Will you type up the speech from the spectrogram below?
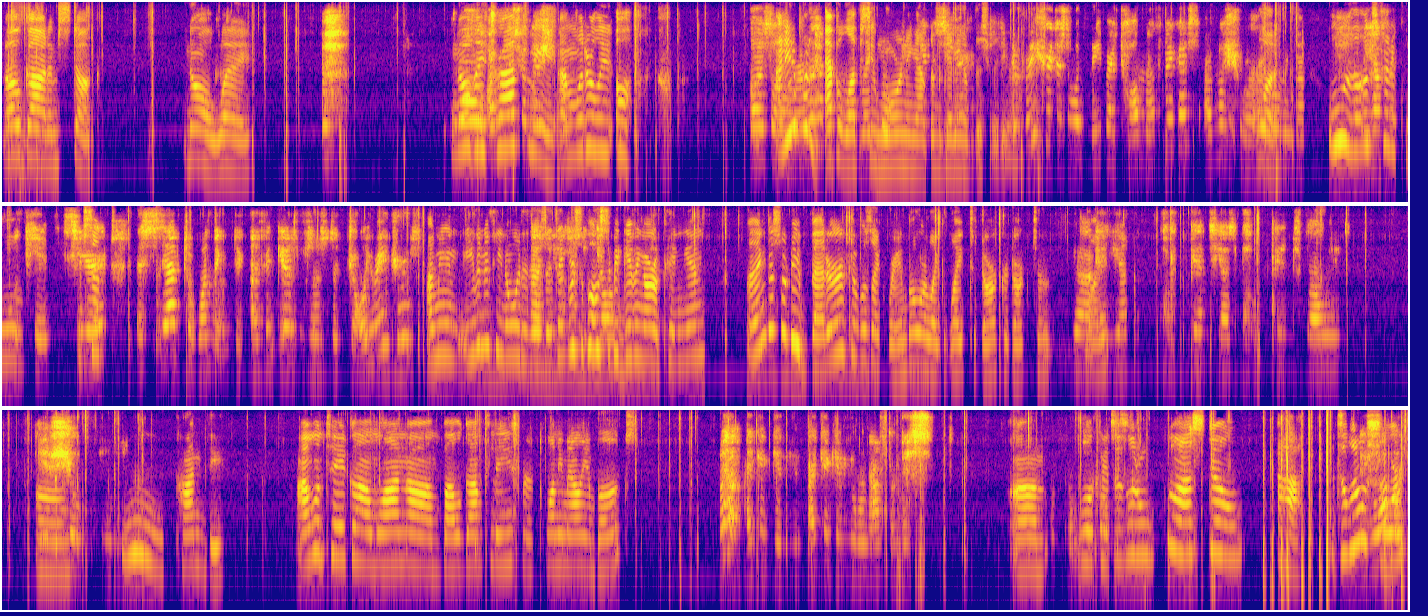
Oh God, I'm stuck. No way. No, they trapped me. I'm literally. Oh, Uh, so I need to put an epilepsy warning at the beginning of this video. I'm pretty sure this was made by Tom Nuff, I guess. I'm not sure. What? Ooh, that looks kind of cool. little kids here. Except, Except to one thing. I think it was just the Jolly Ranchers. I mean, even if you know what it is, I think we're supposed to be giving our opinion. I think this would be better if it was like rainbow or like light to dark or dark to Yeah, Light. and he has pumpkins. He has pumpkins growing. Um. Ooh, candy. I will take um one um bubblegum please for twenty million bucks. I could give you. I could give you one after this. Um, look, it's this little glass stone. Ah, it's a little You short.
